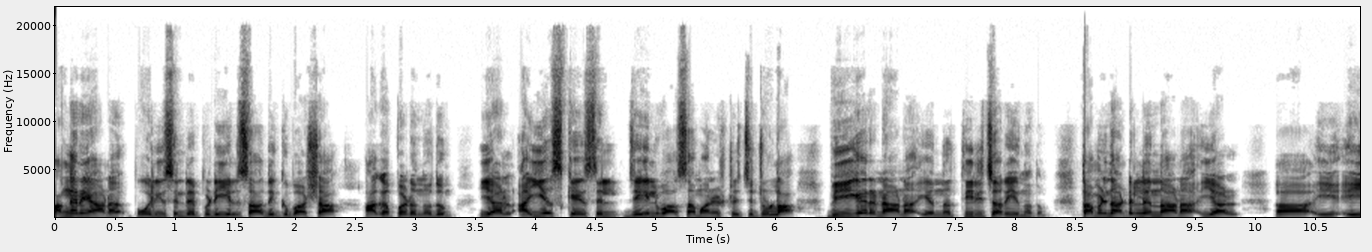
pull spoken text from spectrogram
അങ്ങനെയാണ് പോലീസിന്റെ പിടിയിൽ സാദിഖ് ഭാഷ അകപ്പെടുന്നതും ഇയാൾ ഐ എസ് കേസിൽ ജയിൽവാസം അനുഷ്ഠിച്ചിട്ടുള്ള ഭീകരനാണ് എന്ന് തിരിച്ചറിയുന്നതും. തമിഴ്നാട്ടിൽ നിന്നാണ് ഇയാൾ ഈ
